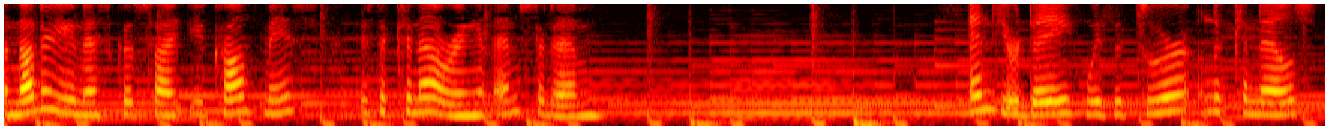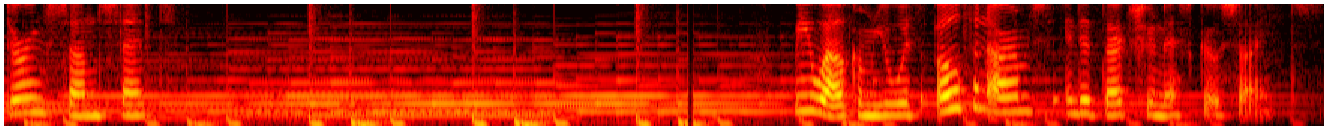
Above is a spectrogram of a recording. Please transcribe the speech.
Another UNESCO site you can't miss is the Canal Ring in Amsterdam. End your day with a tour on the canals during sunset. We welcome you with open arms in the Dutch UNESCO sites.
